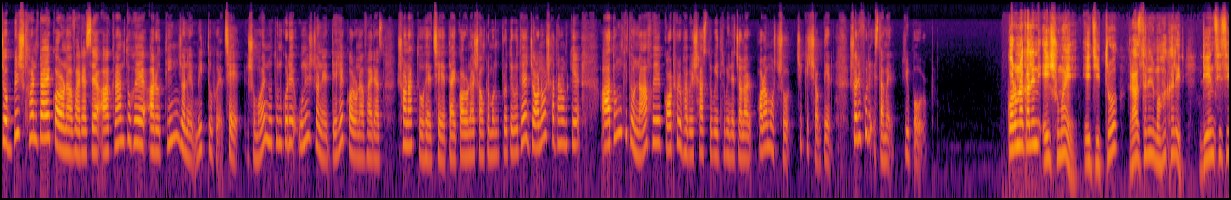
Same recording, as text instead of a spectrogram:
চব্বিশ ঘন্টায় করোনা ভাইরাসে আক্রান্ত হয়ে আরও তিনজনের মৃত্যু হয়েছে। এ সময় নতুন করে উনিশ জনের দেহে করোনা ভাইরাস শনাক্ত হয়েছে। তাই করোনা সংক্রমণ প্রতিরোধে জনসাধারণকে আতঙ্কিত না হয়ে কঠোরভাবে স্বাস্থ্যবিধি মেনে চলার পরামর্শ চিকিৎসকদের। শরীফুল ইসলামের রিপোর্ট। করোনাকালীন এই সময়ে এই চিত্র রাজধানীর মহাখালীর ডিএনসিসি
